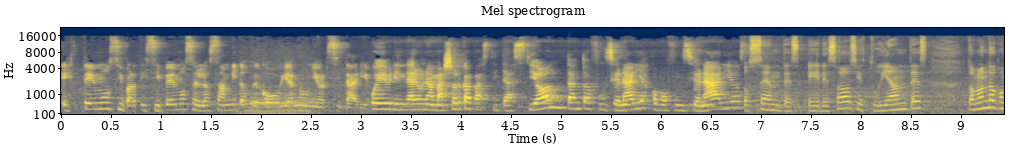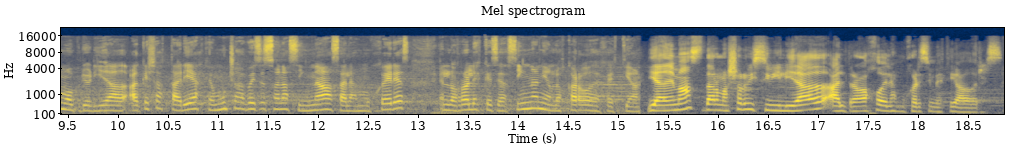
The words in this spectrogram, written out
estemos y participemos en los ámbitos de gobierno universitario. Puede brindar una mayor capacitación tanto a funcionarias como funcionarios. Docentes, egresados y estudiantes, tomando como prioridad aquellas tareas que muchas veces son asignadas a las mujeres en los roles que se asignan y en los cargos de gestión. Y además dar mayor visibilidad al trabajo de las mujeres investigadoras.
